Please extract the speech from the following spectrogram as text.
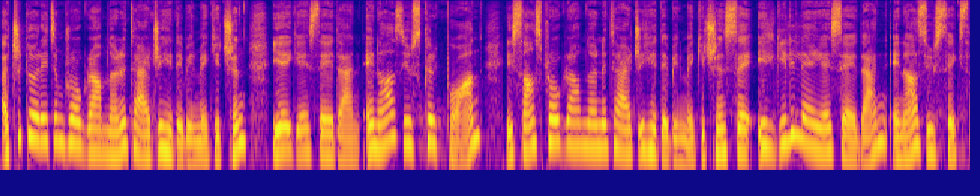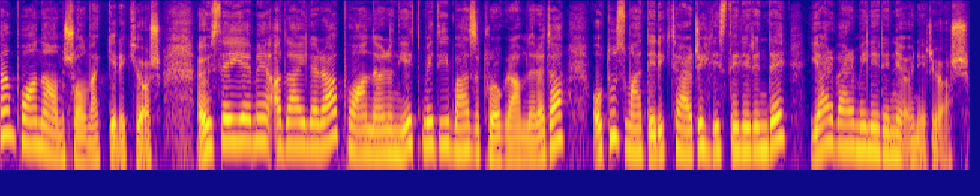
Açık öğretim programlarını tercih edebilmek için YGS'den en az 140 puan, lisans programlarını tercih edebilmek içinse ilgili LYS'den en az 180 puan almış olmak gerekiyor. ÖSYM adaylara puanlarının yetmediği bazı programlara da 30 maddelik tercih listelerinde yer vermelerini öneriyor.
